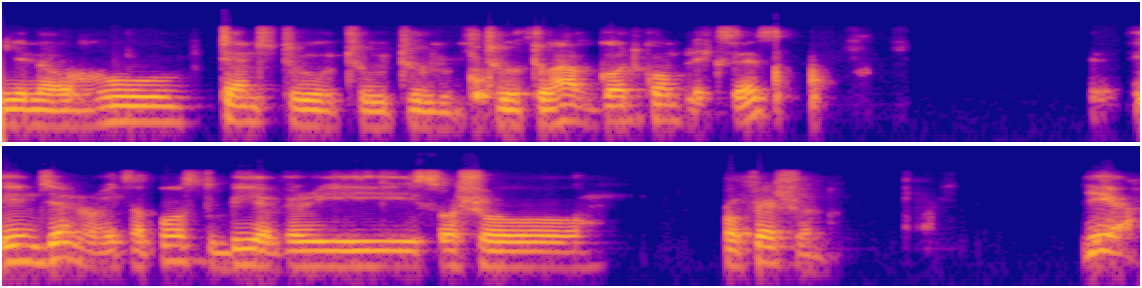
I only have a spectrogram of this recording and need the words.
you know, who tend to to to to, to have God complexes. In general, it's supposed to be a very social profession. Yeah,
